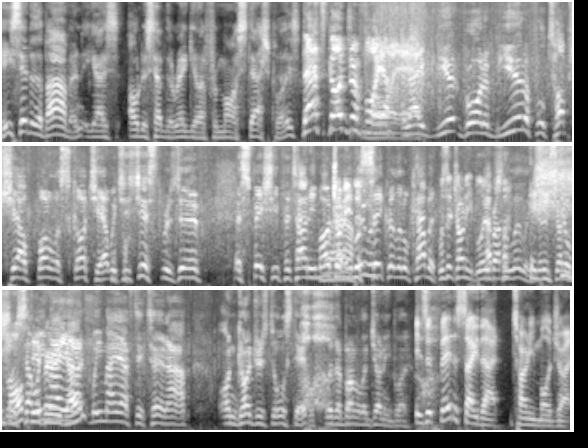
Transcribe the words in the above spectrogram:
He said to the barman, he goes, "I'll just have the regular from my stash, please." That's Godra for you. And they bu- brought a beautiful top shelf bottle of scotch out, which is just reserved especially for Tony Modra. Johnny in Blue the was- secret little cupboard. Was it Johnny Blue, brother? Absolutely. Is It he Johnny still Blue. vault? So There we very may, uh, goes. we may have to turn up on Godra's doorstep with a bottle of Johnny Blue. Is it fair to say that Tony Modra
